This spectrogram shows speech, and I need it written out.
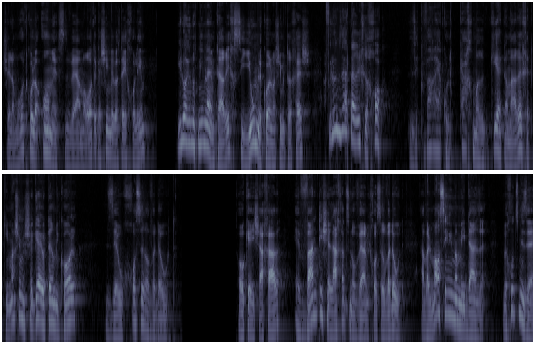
שלמרות כל העומס והמראות הקשים בבתי חולים, אילו היו נותנים להם תאריך סיום לכל מה שמתרחש, אפילו אם זה היה תאריך רחוק, זה כבר היה כל כך מרגיע את המערכת, כי מה שמשגע יותר מכל, זהו חוסר הוודאות. אוקיי, שחר, הבנתי שלחץ נובע מחוסר ודאות, אבל מה עושים עם המידע הזה? וחוץ מזה,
